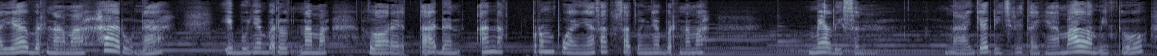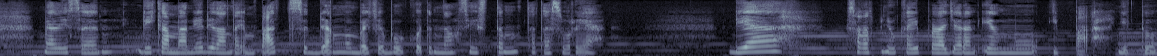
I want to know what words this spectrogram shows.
ayah bernama Haruna, ibunya bernama Loretta dan anak perempuannya satu-satunya bernama Melison. Nah, jadi ceritanya malam itu Melison di kamarnya di lantai 4 sedang membaca buku tentang sistem tata surya. Dia sangat menyukai pelajaran ilmu IPA gitu.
